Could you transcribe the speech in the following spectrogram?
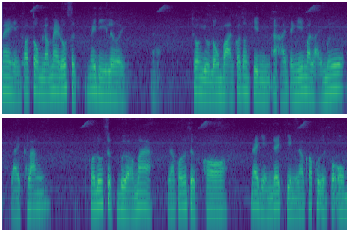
แม่เห็นข้าวต้ม แล้วแม่รู้สึกไม่ดีเลยช่วงอยู่โรงพยาบาลก็ต้องกินอาหารอย่างนี้มาหลายมื้อหลายครั้ง ก็รู้สึกเบื่อมาก แล้วก็รู้สึกพอได้เห็นได้กินแล้วก็ผืดพระอม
